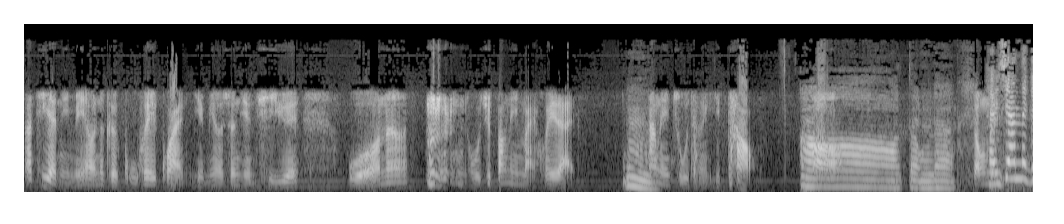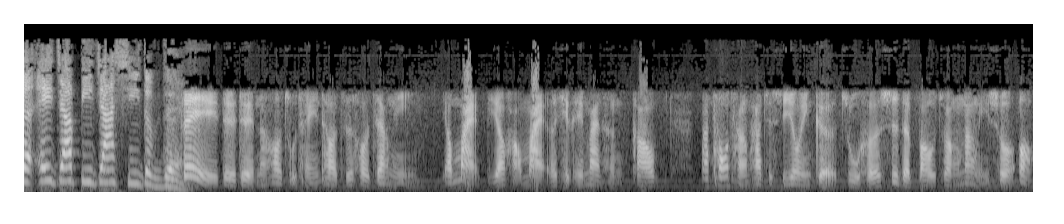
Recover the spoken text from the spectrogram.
那既然你没有那个骨灰罐，也没有生前契约，我呢，我去帮你买回来，嗯，让你组成一套，哦，哦懂了，懂了，很像那个 A 加 B 加 C，对不对？对对对，然后组成一套之后，这样你要卖比较好卖，而且可以卖得很高。那通常它就是用一个组合式的包装，让你说哦。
